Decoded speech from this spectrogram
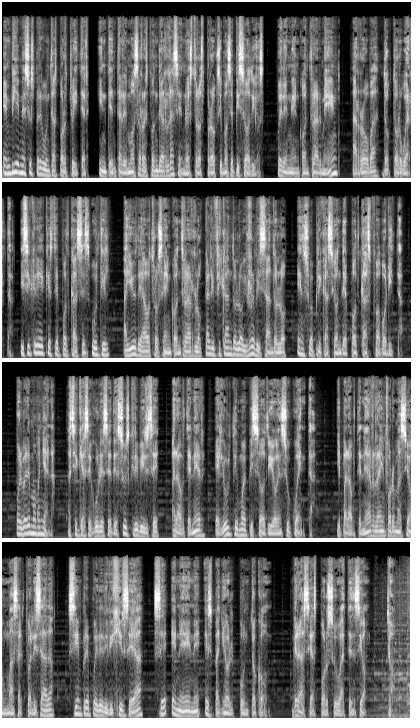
Envíeme sus preguntas por Twitter. Intentaremos responderlas en nuestros próximos episodios. Pueden encontrarme en arroba Dr. Huerta. Y si cree que este podcast es útil, ayude a otros a encontrarlo calificándolo y revisándolo en su aplicación de podcast favorita. Volveremos mañana, así que asegúrese de suscribirse para obtener el último episodio en su cuenta. Y para obtener la información más actualizada, siempre puede dirigirse a cnnespañol.com. Gracias por su atención. Chao.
